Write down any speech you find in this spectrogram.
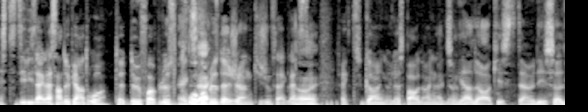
Si tu divises la glace en deux puis en trois, t'as deux fois plus, trois fois plus de jeunes qui jouent sur la glace. Ouais. tu sais. Fait que tu gagnes, le sport gagne Tu là-dedans. regardes le hockey, c'était un des seuls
